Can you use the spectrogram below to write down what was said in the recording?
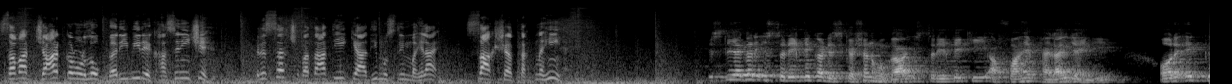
सवा चार करोड़ लोग गरीबी रेखा से नीचे हैं। रिसर्च बताती है कि आधी मुस्लिम महिलाएँ साक्षर तक नहीं है। इसलिए अगर इस तरीके का डिस्कशन होगा, इस तरीके की अफवाहें फैलाई जाएँगी और एक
